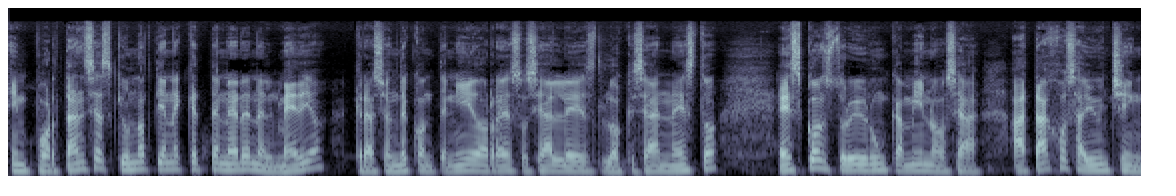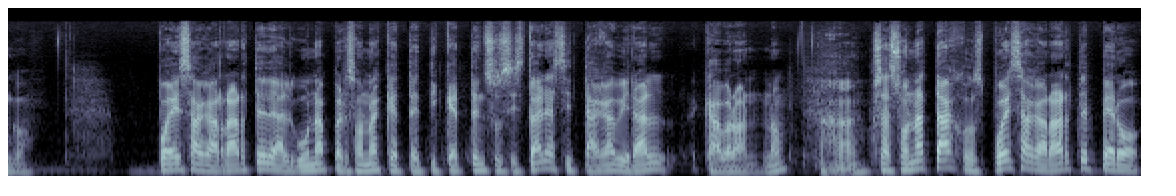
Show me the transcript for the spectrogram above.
importancias que uno tiene que tener en el medio, creación de contenido, redes sociales, lo que sea en esto, es construir un camino. O sea, atajos hay un chingo. Puedes agarrarte de alguna persona que te etiquete en sus historias y te haga viral, cabrón, ¿no? Ajá. O sea, son atajos, puedes agarrarte, pero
